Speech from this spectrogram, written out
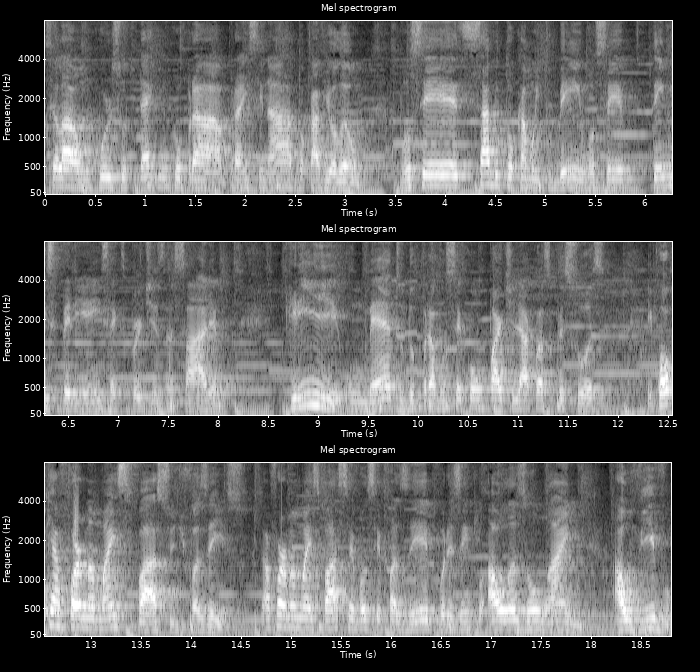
sei lá, um curso técnico para ensinar a tocar violão. Você sabe tocar muito bem, você tem experiência, expertise nessa área. Crie um método para você compartilhar com as pessoas. E qual que é a forma mais fácil de fazer isso? A forma mais fácil é você fazer, por exemplo, aulas online, ao vivo.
